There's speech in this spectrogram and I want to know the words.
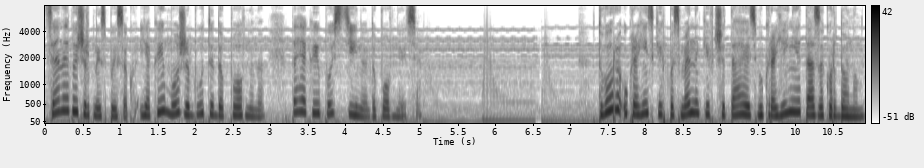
Це не вичерпний список, який може бути доповнено та який постійно доповнюється. Твори українських письменників читають в Україні та за кордоном.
